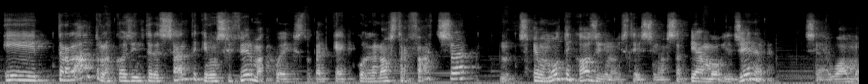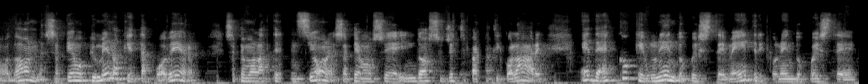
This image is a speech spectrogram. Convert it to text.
E tra l'altro la cosa interessante è che non si ferma a questo, perché con la nostra faccia sappiamo molte cose di noi stessi, no? sappiamo il genere, se è uomo o donna, sappiamo più o meno che età può avere, sappiamo l'attenzione, sappiamo se indossa oggetti particolari ed ecco che unendo queste metriche, unendo queste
